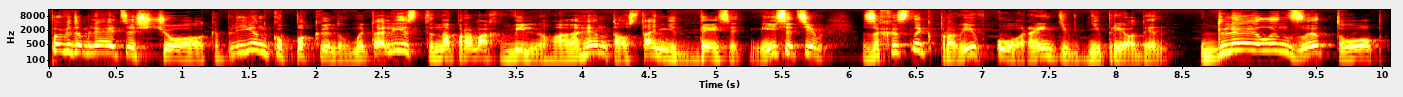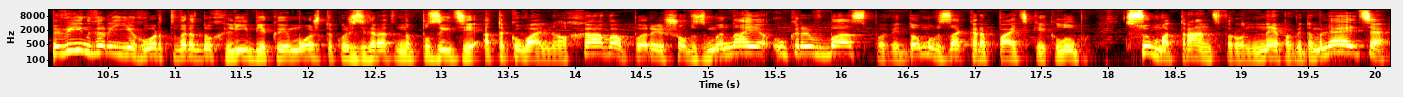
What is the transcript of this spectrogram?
Повідомляється, що Каплієнко покинув металіст на правах вільного агента. Останні 10 місяців захисник провів у оренді в Дніпрі 1. Для ЛНЗ топ. Вінгер Єгор Твердохліб, який може також зіграти на позиції атакувального хава, перейшов з Миная у Кривбас, повідомив закарпатський клуб. Сума трансферу не повідомляється.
